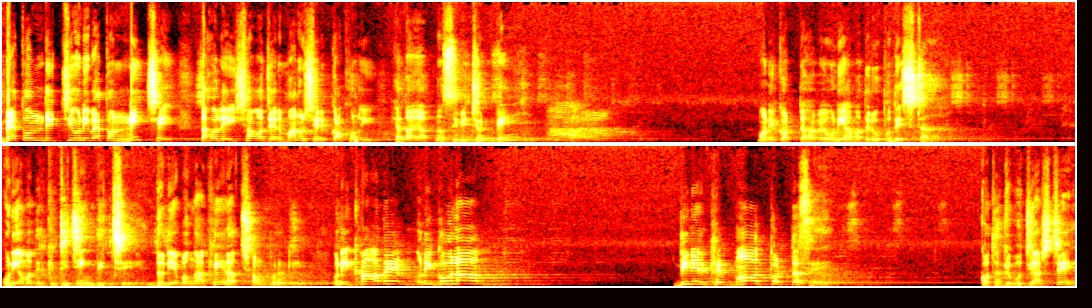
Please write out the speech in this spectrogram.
বেতন দিচ্ছি, উনি বেতন নিচ্ছে, তাহলে এই সমাজের মানুষের কখনোই হেদায়াত নসিবি জুটবে? মনে করতে হবে উনি আমাদের উপদেষ্টা। উনি আমাদেরকে টিচিং দিচ্ছে, দুনিয়া এবং আখেরাত সম্পর্কে। উনি খাদেম, উনি গোলাম। দিনের খেদমত করতেছে। কথা কি বুঝে আসছে?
